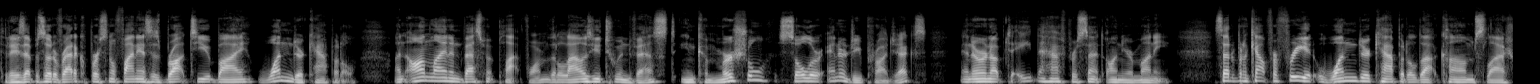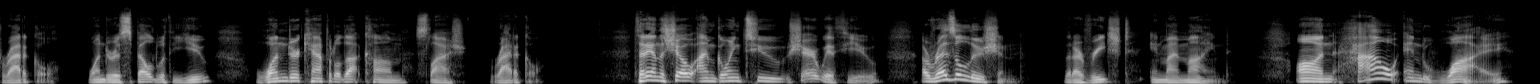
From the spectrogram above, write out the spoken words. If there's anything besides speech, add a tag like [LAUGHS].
Today's episode of Radical Personal Finance is brought to you by Wunder Capital, an online investment platform that allows you to invest in commercial solar energy projects and earn up to 8.5% on your money. Set up an account for free at wundercapital.com slash radical. Wunder is spelled with a U. wundercapital.com slash radical. Today on the show, I'm going to share with you a resolution that I've reached in my mind on how and why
